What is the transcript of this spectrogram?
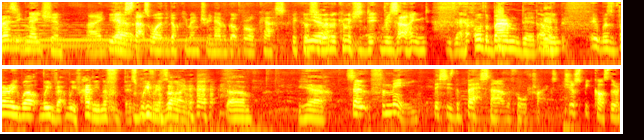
Resignation. I guess that's why the documentary never got broadcast because Yeah. whoever commissioned it resigned. Yeah, or the band did. I mean, it was very well. We've we've had enough of this. We've resigned. Um, yeah, So for me, this is the best out of the four tracks, just because there are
